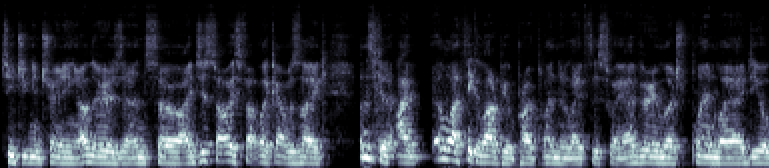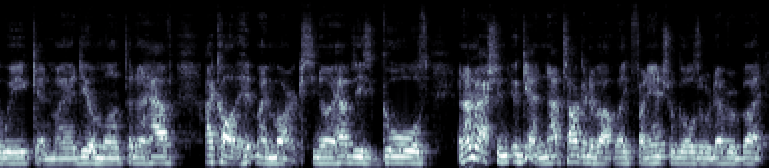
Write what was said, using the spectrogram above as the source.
teaching and training others, and so I just always felt like I was like, I'm just gonna. I well, I think a lot of people probably plan their life this way. I very much plan my ideal week and my ideal month, and I have I call it hit my marks. You know, I have these goals, and I'm actually again not talking about like financial goals or whatever, but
